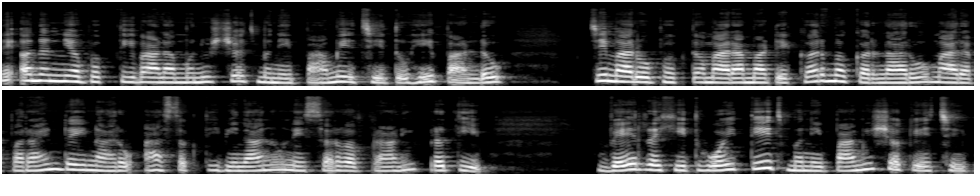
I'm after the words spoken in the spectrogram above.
ને અનન્ય ભક્તિવાળા મનુષ્ય જ મને પામે છે તો હે પાંડવ, જે મારો ભક્ત મારા માટે કર્મ કરનારો, મારા પરાયણ રહેનારો આસક્તિ વિનાનો ને સર્વ પ્રાણી પ્રત્યે વેર રહિત હોય તે જ મને પામી શકે છે.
